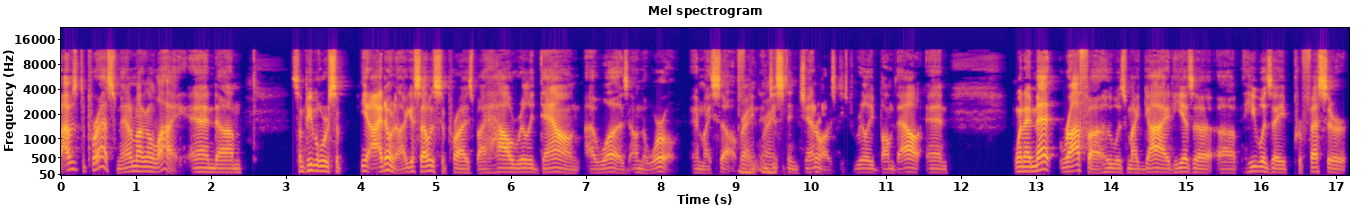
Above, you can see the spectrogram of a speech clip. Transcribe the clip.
I was depressed, man. I'm not gonna lie, and um, some people were yeah, I don't know. I guess I was surprised by how really down I was on the world and myself, right, and, and right. just in general, I was just really bummed out. And when I met Rafa, who was my guide, he has a uh, he was a professor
